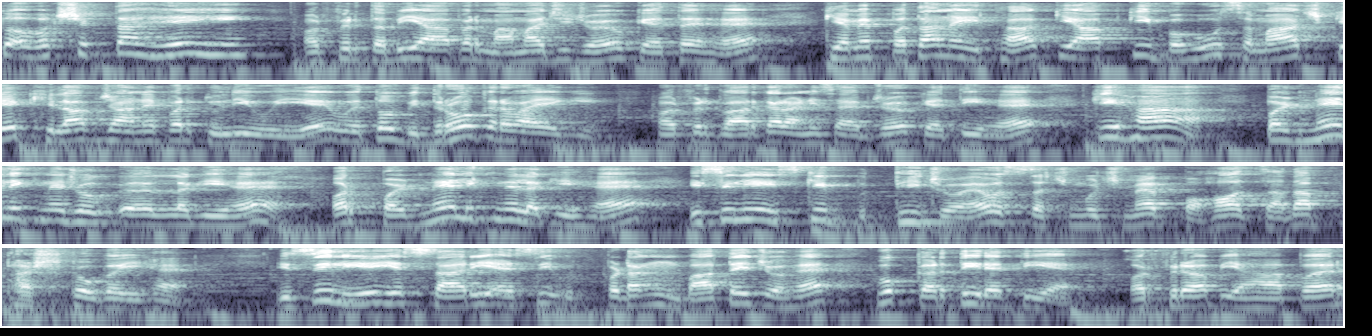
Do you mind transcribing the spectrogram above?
तो आवश्यकता है ही। और फिर तभी यहाँ पर मामा जी जो है वो कहते हैं कि हमें पता नहीं था कि आपकी बहू समाज के खिलाफ जाने पर तुली हुई है, वे तो विद्रोह करवाएगी। और फिर द्वारका रानी साहब जो है कहती है कि हाँ पढ़ने लिखने जो लगी है, और पढ़ने लिखने लगी है, इसीलिए इसकी बुद्धि जो है वो सचमुच में बहुत ज़्यादा भ्रष्ट हो गई है। इसीलिए ये सारी ऐसी उत्पटंग बातें जो है वो करती रहती है। और फिर अब यहाँ पर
